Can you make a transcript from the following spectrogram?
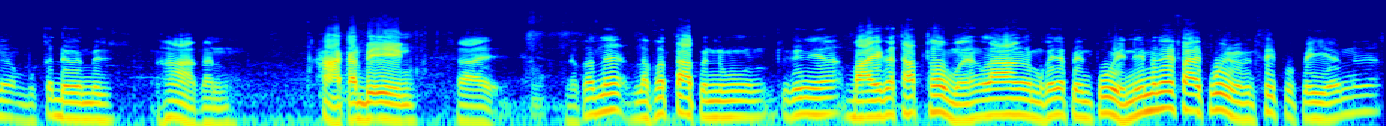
เนี่ยมันก็เดินไปหากัน หากันไปเอง ใช่ แล้วก็เนี่ยเราก็ตัดเป็นอย่างเงี้ยใบก็ทับท่วมไว้ข้างล่าง มันก็จะเป็นปุ้ยนี่ไม่ได้ใส่ปุ้ยมาเป็นสิบกว่าปีแล้วนะเนี่ย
